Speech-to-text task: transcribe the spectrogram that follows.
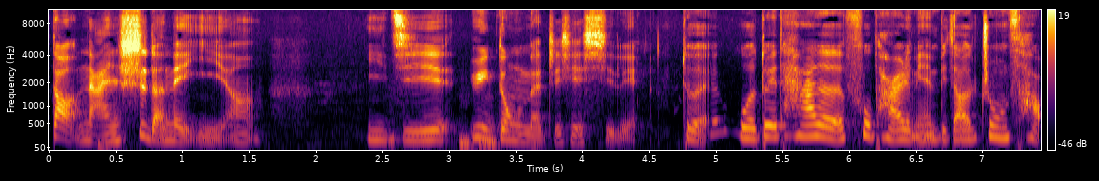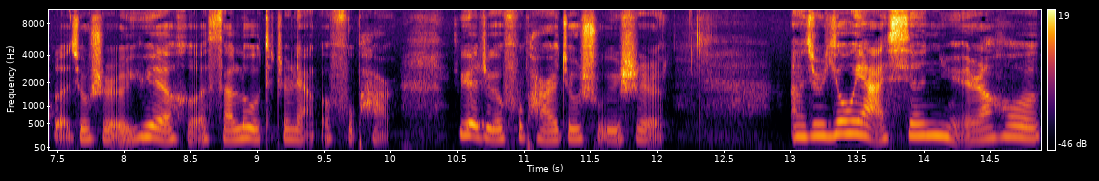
到男士的内衣啊，以及运动的这些系列，对我对它的副牌里面比较种草的就是月和 Salute 这两个副牌。月这个副牌就属于是，啊，就是优雅仙女，然后，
